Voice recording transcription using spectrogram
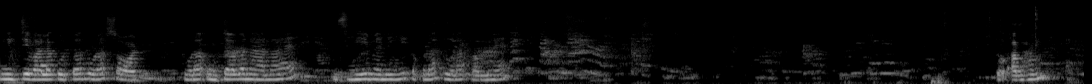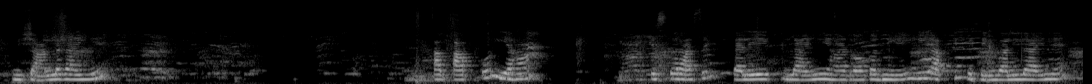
नीचे वाला कुर्ता थोड़ा शॉर्ट, थोड़ा ऊँचा बनाना है, इसलिए मैंने ये कपड़ा थोड़ा कम है। तो अब हम निशान लगाएँगे। अब आपको यहाँ इस तरह से, पहले एक लाइन यहाँ ड्रॉ करनी है, ये आपकी फिटिंग वाली लाइन है।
